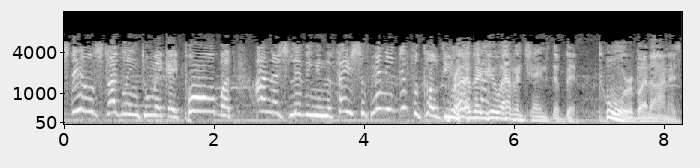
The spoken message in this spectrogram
still struggling to make a poor but honest living in the face of many difficulties. Brother, you haven't changed a bit. Poor but honest.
